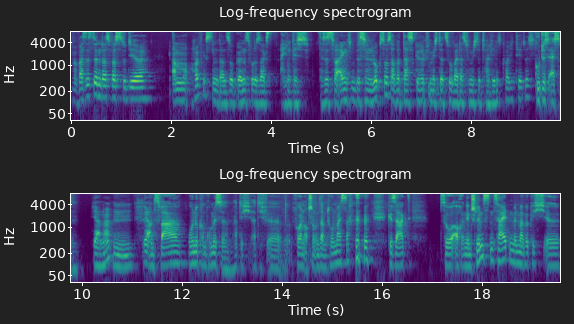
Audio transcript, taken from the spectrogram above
Was ist denn das, was du dir am häufigsten dann so gönnst, wo du sagst, eigentlich, das ist zwar eigentlich ein bisschen Luxus, aber das gehört für mich dazu, weil das für mich total Lebensqualität ist? Gutes Essen. Ja, ne? Mhm. Ja. Und zwar ohne Kompromisse, hatte ich, hatte ich äh, vorhin auch schon unserem Tonmeister gesagt. So auch in den schlimmsten Zeiten, wenn man wirklich äh,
